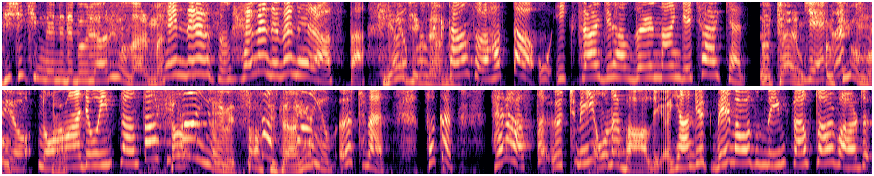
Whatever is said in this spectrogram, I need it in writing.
diş hekimlerini de böyle arıyorlar mı? Hem de nasıl hemen hemen her hasta. Gerçekten Yapıldıktan sonra hatta o X-ray cihazlarından geçerken Öter mi? ötünce Ötüyor mu? ötmüyor. Normalde o implantlar Saf- titanyum. evet, saf titanyum. ötmez. Fakat her hasta ötmeyi ona bağlıyor. Yani diyor ki benim ağzımda implantlar vardı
